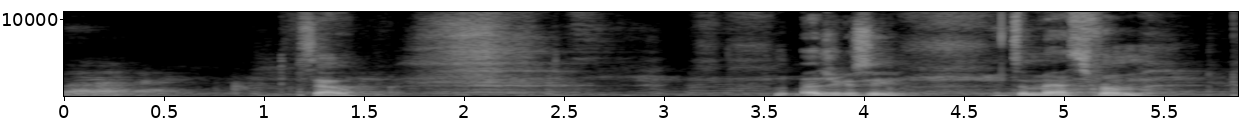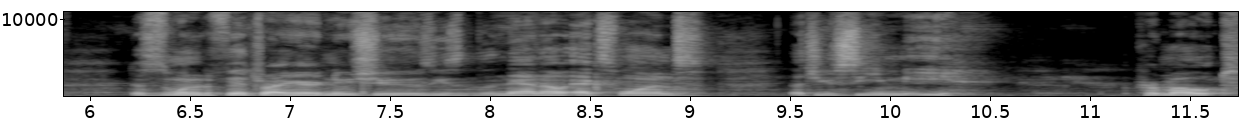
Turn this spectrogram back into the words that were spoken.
I like that. So, as you can see, it's a mess from. This is one of the fits right here, new shoes. These are the Nano X1s that you see me promote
